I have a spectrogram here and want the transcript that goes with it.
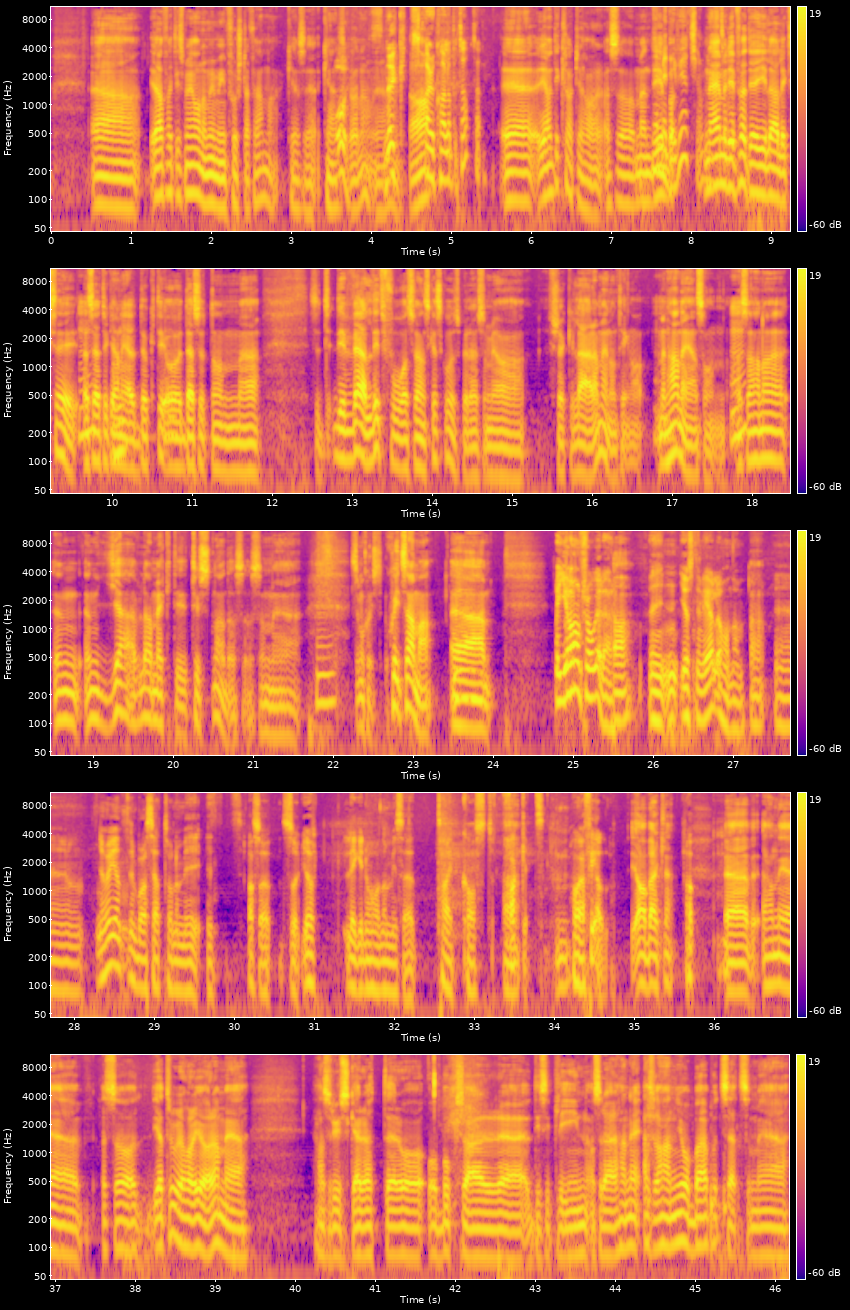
Eh, jag har faktiskt med honom i min första femma, kan jag säga. Kan jag Oj, snyggt. Ja. Har du kollat på Top Dog? Eh, ja, det är klart jag har. Alltså, men det Nej, men det vet jag inte. Nej, men det är för att jag gillar Alexej. Mm. Alltså, jag tycker han är duktig och dessutom eh, så det är väldigt få svenska skådespelare som jag försöker lära mig någonting av. Mm. Men han är en sån. Alltså han har en, en jävla mäktig tystnad alltså, som, är, Mm. som är schysst. Skitsamma. Eh, Jag har en fråga där, Ja. Eh, just när det gäller honom. Ja. Eh, Jag har egentligen bara sett honom i, ett- alltså, så jag lägger nog honom i så här typecast-facket. Mm. Har jag fel? Ja, verkligen. Ja. Eh, han är, alltså, jag tror det har att göra med hans ryska rötter och, och boxardisciplin och sådär. Han, är, alltså, han jobbar på ett sätt som är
